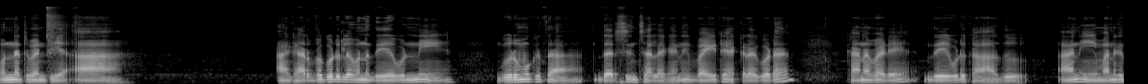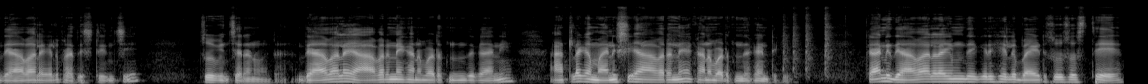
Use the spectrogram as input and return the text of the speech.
ఉన్నటువంటి ఆ ఆ గర్భగుడిలో ఉన్న దేవుణ్ణి గురుముఖత దర్శించాలి కానీ బయట ఎక్కడ కూడా కనబడే దేవుడు కాదు అని మనకి దేవాలయాలు ప్రతిష్ఠించి చూపించారనమాట దేవాలయ ఆవరణే కనబడుతుంది కానీ అట్లాగే మనిషి ఆవరణే కనబడుతుంది కంటికి. కానీ దేవాలయం దగ్గరికి వెళ్ళి బయట చూసి వస్తే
